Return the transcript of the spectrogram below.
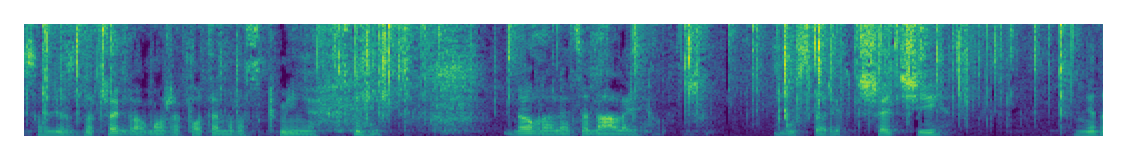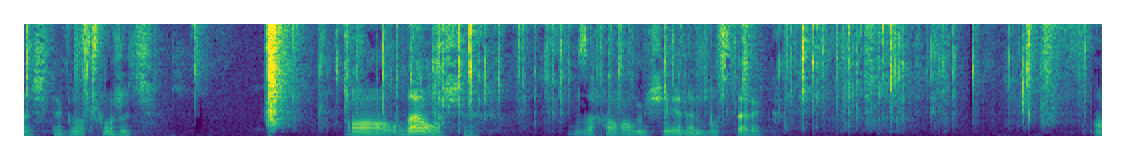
co jest do czego, a może potem rozkminię. Dobra, lecę dalej. Boosterek trzeci. Nie da się tego otworzyć. O, udało się. Zachował mi się jeden boosterek. O.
